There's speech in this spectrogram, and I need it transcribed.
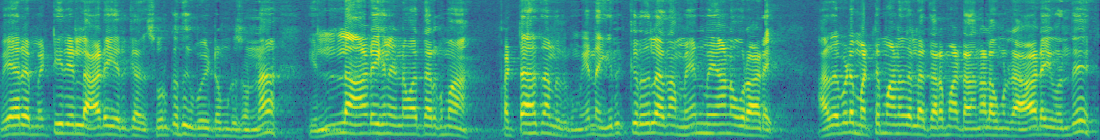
வேறு மெட்டீரியலில் ஆடை இருக்காது. சொர்க்கத்துக்கு போயிட்டோம்னு சொன்னால் எல்லா ஆடைகளும் என்னவாக தான் இருக்குமா? பட்டாக தான் இருக்கும். ஏன்னா இருக்கிறதுல அதான் மேன்மையான ஒரு ஆடை. அதை விட மட்டமானதெல்லாம் தரமாட்டான் அதனால் அவங்களோட ஆடை வந்து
